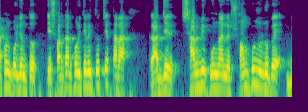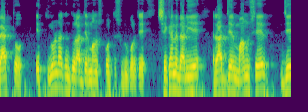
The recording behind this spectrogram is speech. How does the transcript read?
এখন পর্যন্ত যে সরকার পরিচালিত হচ্ছে, তারা রাজ্যের সার্বিক উন্নয়নে সম্পূর্ণরূপে ব্যর্থ। এর তুলনা কিন্তু রাজ্যের মানুষ করতে শুরু করেছে। সেখানে দাঁড়িয়ে রাজ্যের মানুষের যে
